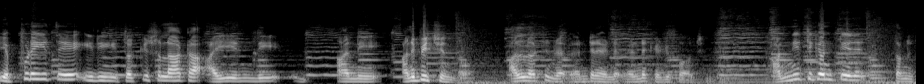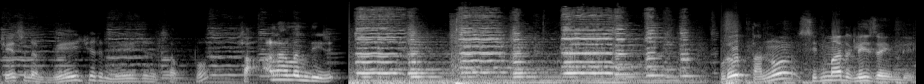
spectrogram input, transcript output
ఎప్పుడైతే ఇది తొక్కిసలాట అయ్యింది అని అనిపించిందో అల్లు అర్జున్ వెంటనే వెంట- వెళ్ళిపోవాల్సింది. అన్నిటికంటే తను చేసిన మేజర్ మేజర్ తప్పు చాలామంది ఇప్పుడు తను సినిమా రిలీజ్ అయింది.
